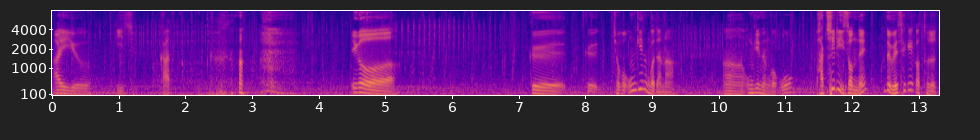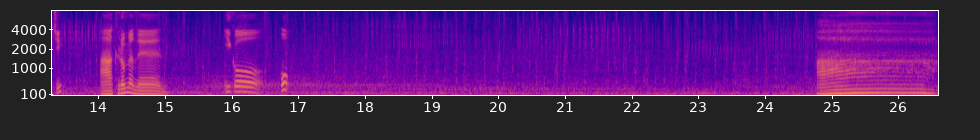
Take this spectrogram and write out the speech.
아이유 is 갓 이거 그, 그, 저거 옮기는 거잖아. 어, 옮기는 거고. 바칠이 있었네? 근데 왜 세 개가 터졌지? 아, 그러면은, 이거, 어? 아.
